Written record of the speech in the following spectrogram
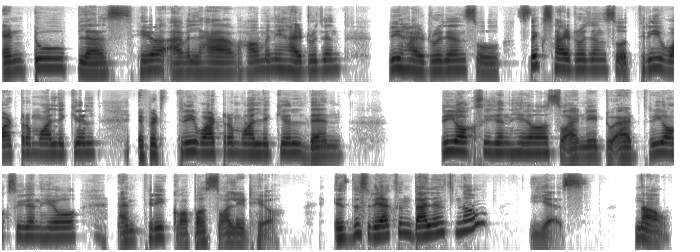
n2 plus here i will have how many hydrogen three hydrogens so six hydrogens so three water molecule if it's three water molecule then 3 oxygen here so I need to add 3 oxygen here and 3 copper solid here. Is this reaction balanced now? Yes. Now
